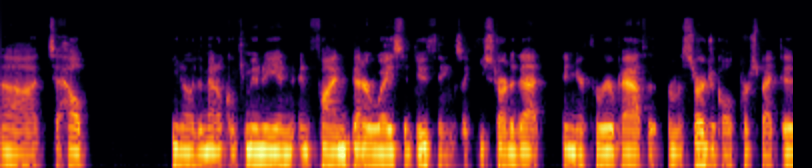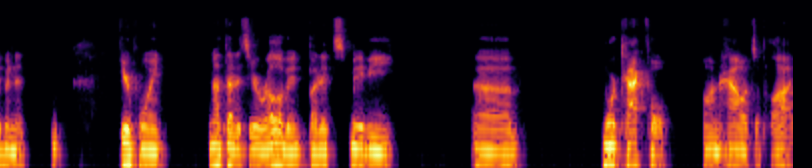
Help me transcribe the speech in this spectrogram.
uh, to help you know the medical community and, and find better ways to do things like you started that in your career path from a surgical perspective and it, to your point not that it's irrelevant but it's maybe um, more tactful on how it's applied.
